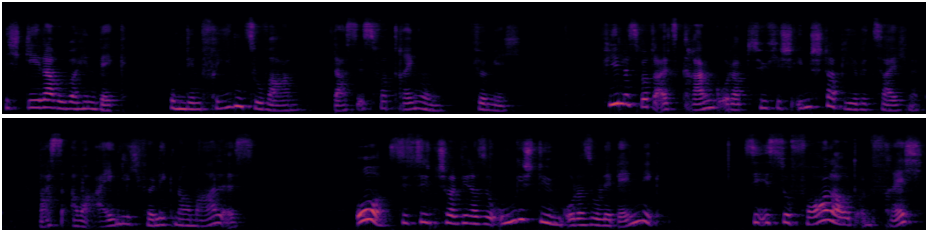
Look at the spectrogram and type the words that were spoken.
Ich gehe darüber hinweg, um den Frieden zu wahren. Das ist Verdrängung für mich. Vieles wird als krank oder psychisch instabil bezeichnet, was aber eigentlich völlig normal ist. Oh, sie sind schon wieder so ungestüm oder so lebendig. Sie ist so vorlaut und frech,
